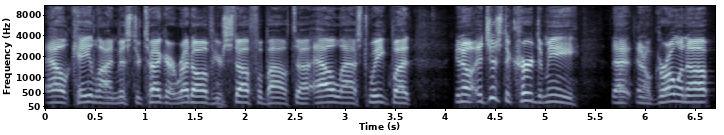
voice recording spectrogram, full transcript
Al Kaline, Mr. Tiger. I read all of your stuff about uh, Al last week, but you know, it just occurred to me that you know, growing up,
